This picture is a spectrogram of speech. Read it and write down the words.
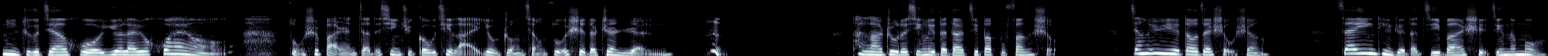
你这个家伙越来越坏啊！总是把人家的兴趣勾起来，又装腔作势的整人。哼！他拉住了心里的大鸡巴不放手，将玉液倒在手上，再硬挺着的鸡巴使劲的磨。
